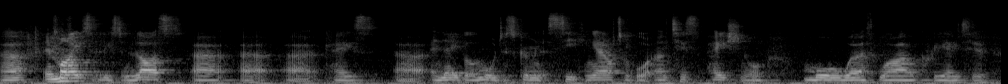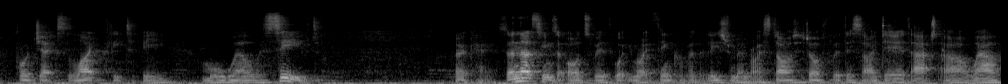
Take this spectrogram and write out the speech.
Uh, it might, at least in the last uh, case, uh, enable more discriminate seeking out of or anticipation of more worthwhile creative projects likely to be more well received. Okay, so and that seems at odds with what you might think of at least remember I started off with this idea that, uh, well,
